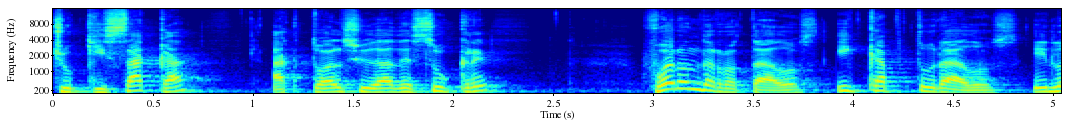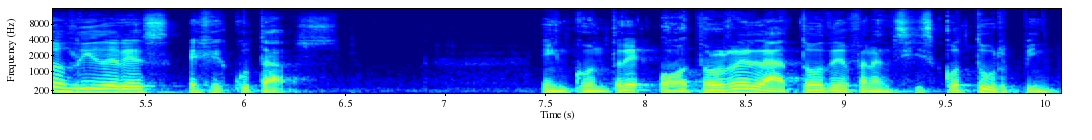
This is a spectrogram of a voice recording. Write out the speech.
Chuquisaca, actual ciudad de Sucre, fueron derrotados y capturados y los líderes ejecutados. Encontré otro relato de Francisco Turpin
